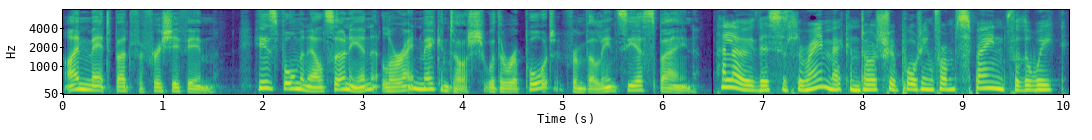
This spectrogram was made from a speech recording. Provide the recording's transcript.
I'm Matt Budd for Fresh FM. Here's former Nelsonian Lorraine McIntosh with a report from Valencia, Spain. Hello, this is Lorraine McIntosh reporting from Spain for the week.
